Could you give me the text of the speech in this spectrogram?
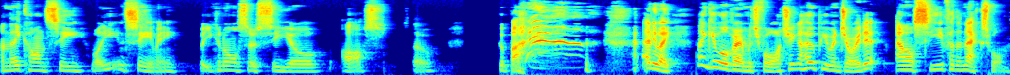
And they can't see, well, you can see me, but you can also see your ass So, goodbye. anyway, thank you all very much for watching. I hope you enjoyed it, and I'll see you for the next one.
